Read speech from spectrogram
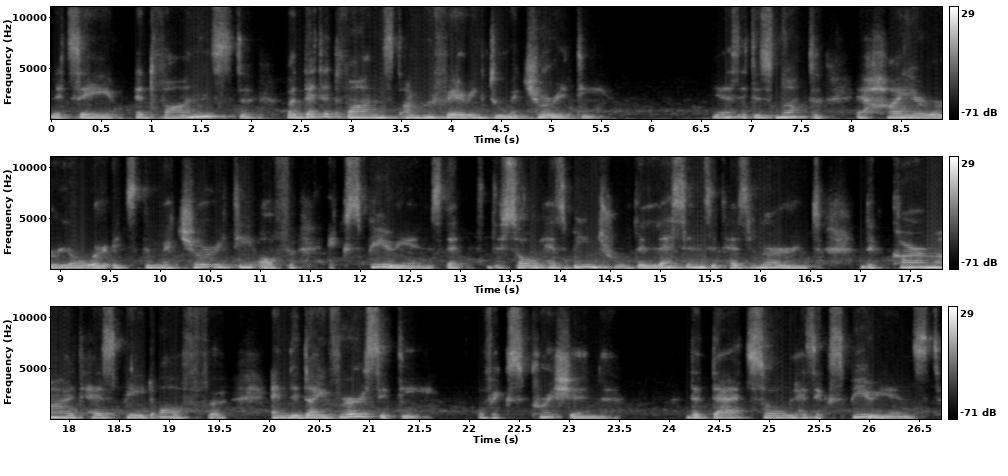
let's say, advanced, but that advanced, I'm referring to maturity. Yes, it is not a higher or lower, it's the maturity of experience that the soul has been through, the lessons it has learned, the karma it has paid off, and the diversity of expression that that soul has experienced.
